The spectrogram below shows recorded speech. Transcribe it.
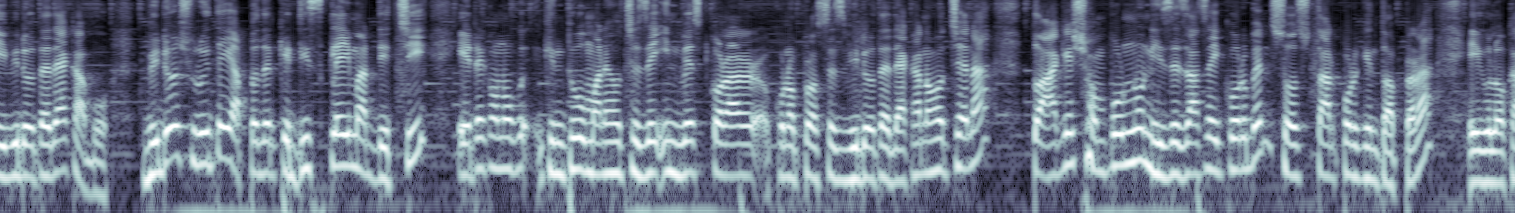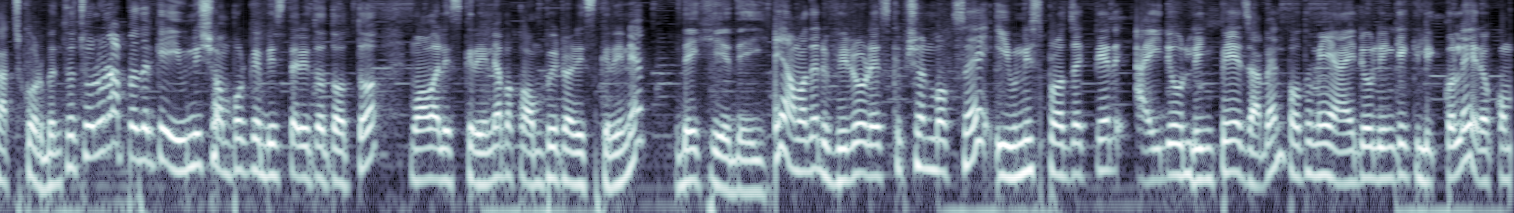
এই ভিডিওতে দেখাবো। ভিডিও শুরুতেই আপনাদেরকে ডিসক্লেইমার দিচ্ছি, এটা কোনো কিন্তু মানে হচ্ছে যে ইনভেস্ট করার কোনো প্রসেস ভিডিওতে দেখানো হচ্ছে না। তো আগে সম্পূর্ণ নিজে যাচাই করবেন। সো তারপর কিন্তু আপনারা এগুলো কাজ করবেন। তো চলুন আপনাদেরকে ইউনিট সম্পর্কে বিস্তারিত তথ্য মোবাইল স্ক্রিনে বা কম্পিউটার স্ক্রিনে দেখিয়ে দেই। আমাদের ভিডিও ডেসক্রিপশন বক্সে ইউনিস প্রজেক্টের আইডিও লিঙ্ক পেয়ে যাবেন। প্রথমে আইডিও লিঙ্কে ক্লিক করলে এরকম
